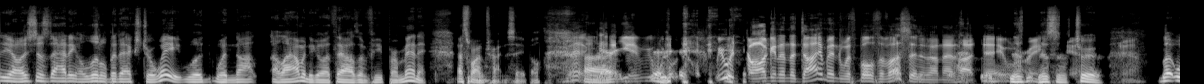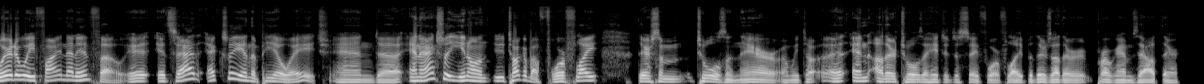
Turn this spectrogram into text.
you know, it's just adding a little bit extra weight would would not allow me to go a thousand feet per minute. That's what I'm trying to say, Bill. Yeah, yeah, we, were, we, were, dogging in the diamond with both of us in it on that hot day. This, this is true. But where do we find that info? It, it's at actually in the POH, and uh, and actually, you know, you talk about ForeFlight. There's some tools in there, and we talk and other tools. I hate to just say ForeFlight, but there's other programs out there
